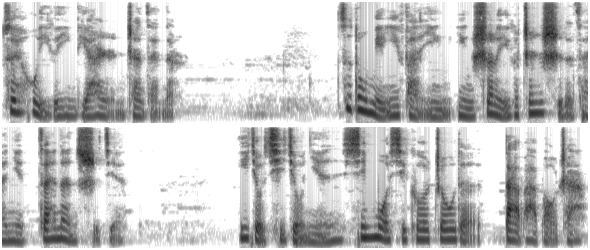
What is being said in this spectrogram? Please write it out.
最后一个印第安人站在那儿。自动免疫反应影射了一个真实的灾难灾难事件。一九七九年，新墨西哥州的大坝爆炸，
